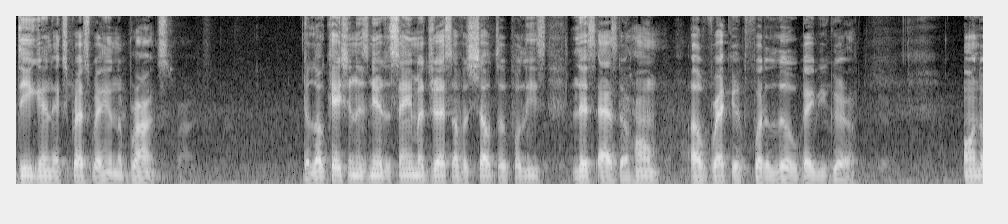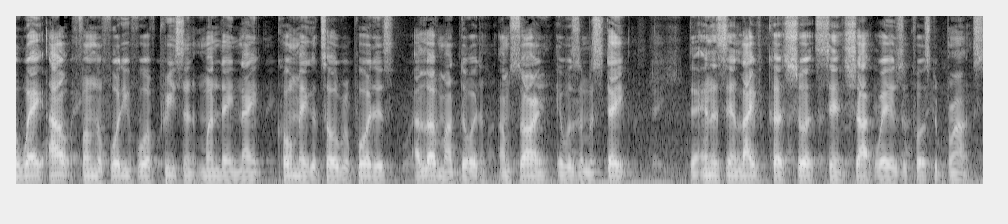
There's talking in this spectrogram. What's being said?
Deegan Expressway in the Bronx. The location is near the same address of a shelter police list as the home of record for the little baby girl. On the way out from the 44th precinct Monday night, Comega told reporters, I love my daughter. I'm sorry, it was a mistake. The innocent life cut short sent shockwaves across the Bronx,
